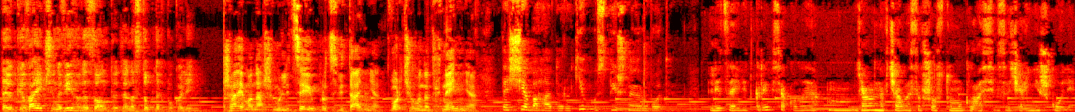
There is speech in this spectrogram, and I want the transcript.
та відкриваючи нові горизонти для наступних поколінь. Бажаємо нашому ліцею процвітання, творчого натхнення Та ще багато років успішної роботи. Ліцей відкрився, коли я навчалася в шостому класі в звичайній школі.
